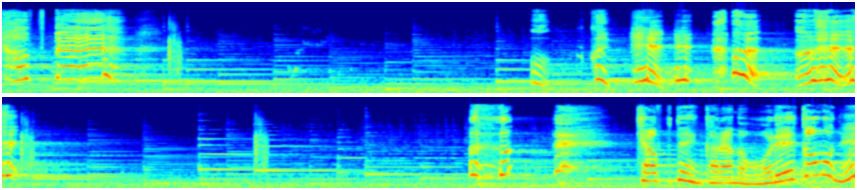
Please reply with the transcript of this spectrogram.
ャプテン。うっへキャプテンからのお礼かもね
